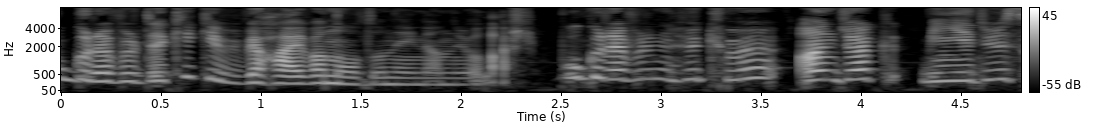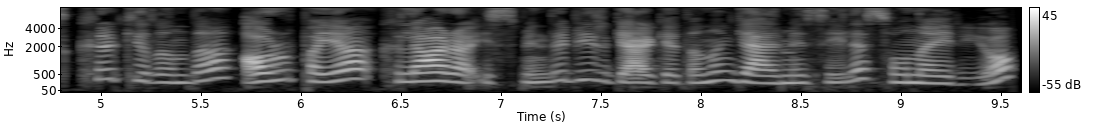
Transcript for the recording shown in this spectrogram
bu gravürdeki gibi bir hayvan olduğuna inanıyorlar. Bu gravürün hükmü ancak 1740 yılında Avrupa'ya Clara isminde bir gergedanın gelmesiyle sona eriyor.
